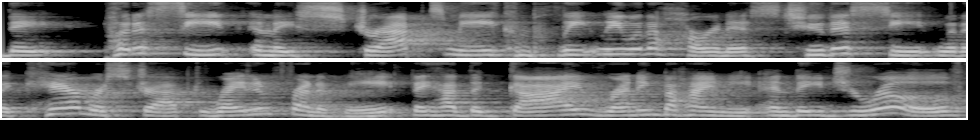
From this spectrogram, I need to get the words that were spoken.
they put a seat and they strapped me completely with a harness to this seat with a camera strapped right in front of me. They had the guy running behind me and they drove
